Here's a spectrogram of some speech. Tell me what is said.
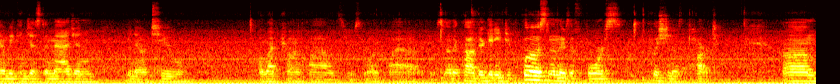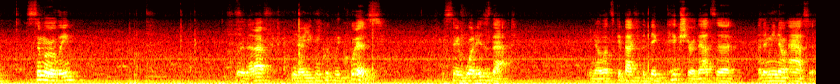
And we can just imagine, you know, two electron clouds, here's one cloud, here's another cloud, they're getting too close, and then there's a force pushing us apart. Um, similarly, clear that out, you know, you can quickly quiz and say, what is that? You know, let's get back to the big picture. That's a, an amino acid.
